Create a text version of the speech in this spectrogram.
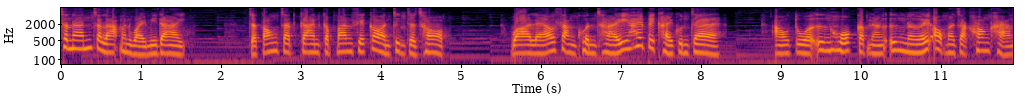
ฉะนั้นจะละมันไว้ไม่ได้ จะต้องจัดการกับมันเสียก่อนจึงจะชอบ ว่าแล้วสั่งคนใช้ให้ไปไขกุญแจ เอาตัวอึ้งฮกกับนางอึ้งเนยออกมาจากห้องขัง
